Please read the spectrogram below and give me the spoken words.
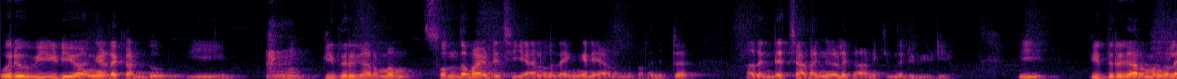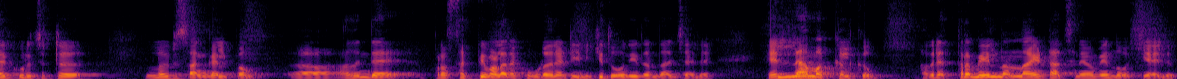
ഒരു വീഡിയോ അങ്ങയുടെ കണ്ടു. ഈ പിതൃകർമ്മം സ്വന്തമായിട്ട് ചെയ്യാനുള്ളത് എങ്ങനെയാണെന്ന് പറഞ്ഞിട്ട് അതിന്റെ ചടങ്ങുകൾ കാണിക്കുന്ന ഒരു വീഡിയോ. ഈ പിതൃകർമ്മങ്ങളെ കുറിച്ചിട്ട് ഉള്ള ഒരു സങ്കല്പം അതിന്റെ പ്രസക്തി വളരെ കൂടുതലായിട്ട് എനിക്ക് തോന്നിയത് എന്താണെന്ന് വെച്ചാൽ എല്ലാ മക്കൾക്കും അവരെത്രമേൽ നന്നായിട്ട് അച്ഛനെയും അമ്മയും നോക്കിയാലും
